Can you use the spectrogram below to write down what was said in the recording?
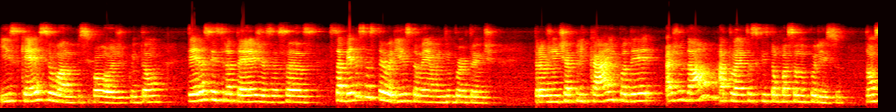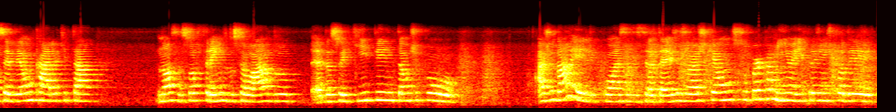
e esquece o lado psicológico. Então, ter essas estratégias, essas saber dessas teorias também é muito importante para a gente aplicar e poder ajudar atletas que estão passando por isso. Então você vê um cara que tá, nossa, sofrendo do seu lado, é da sua equipe, então, tipo, ajudar ele com essas estratégias, eu acho que é um super caminho aí pra gente poder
